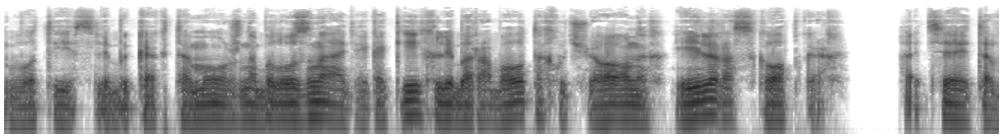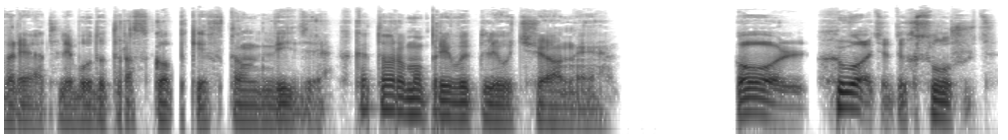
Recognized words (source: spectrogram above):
Вот если бы как-то можно было узнать о каких-либо работах ученых или раскопках. Хотя это вряд ли будут раскопки в том виде, к которому привыкли ученые. «Оль, хватит их слушать.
